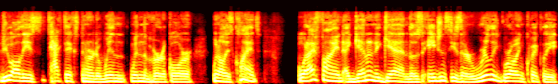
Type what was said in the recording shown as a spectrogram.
do all these tactics in order to win win the vertical or win all these clients. What I find again and again, those agencies that are really growing quickly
